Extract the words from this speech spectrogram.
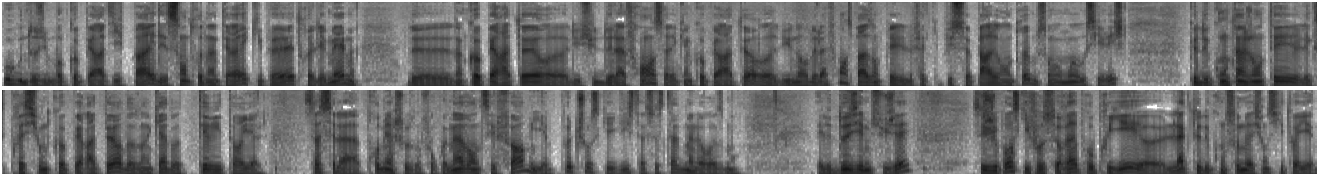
ou dans une banque coopérative pareil des centres d'intérêt qui peuvent être les mêmes d'un coopérateur euh, du sud de la France avec un coopérateur euh, du nord de la France. Par exemple, le fait qu'ils puissent se parler entre eux me semble au moins aussi riche que de contingenter l'expression de coopérateur dans un cadre territorial. Ça, c'est la première chose. Il faut qu'on invente ces formes. Il y a peu de choses qui existent à ce stade, malheureusement. Et le deuxième sujet, c'est je pense qu'il faut se réapproprier euh, l'acte de consommation citoyenne.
